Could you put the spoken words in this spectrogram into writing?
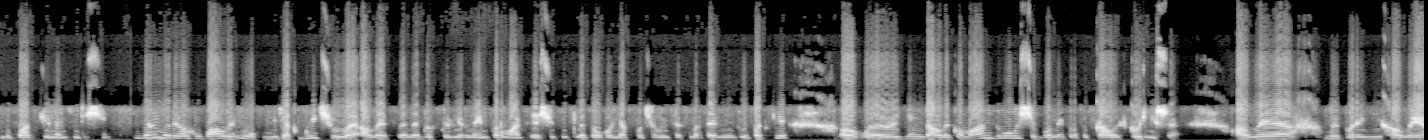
випадки найгірші. Ми реагували, ну як ми чули, але це недостовірна інформація. Що після того, як почалися смертельні випадки, е, їм дали команду, щоб вони пропускали скоріше. Але ми переїхали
